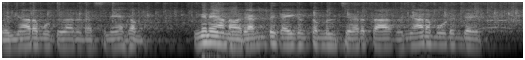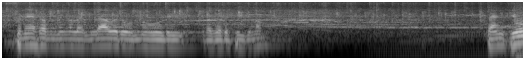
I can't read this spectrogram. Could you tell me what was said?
വെഞ്ഞാറമൂട്ടുകാരുടെ സ്നേഹം. ഇങ്ങനെയാണോ രണ്ട് കൈകൾ തമ്മിൽ ചേർത്ത വെഞ്ഞാറമൂടിന്റെ സ്നേഹം നിങ്ങൾ എല്ലാവരും ഒന്നുകൂടി പ്രകടിപ്പിക്കണം. താങ്ക് യു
